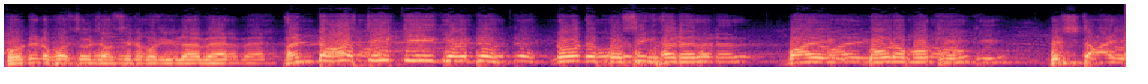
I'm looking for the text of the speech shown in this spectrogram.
golden opportunity, jersey number 11. Fantastic kick, and not a pushing header by Gauramukhi. This time,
